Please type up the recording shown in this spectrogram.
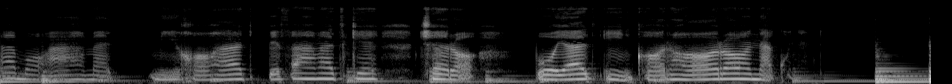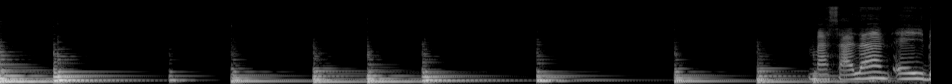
اما احمد می‌خواهد بفهمد که چرا باید این کارها را نکند. مثلا عیب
